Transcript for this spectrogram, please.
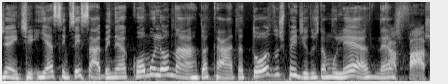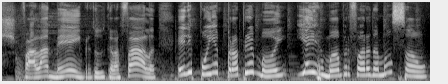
Gente, e é assim, vocês sabem, né? Como o Leonardo acata todos os pedidos da mulher, né? Cafacho. Fala amém pra tudo que ela fala, ele põe a própria mãe e a irmã pra fora da mansão.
